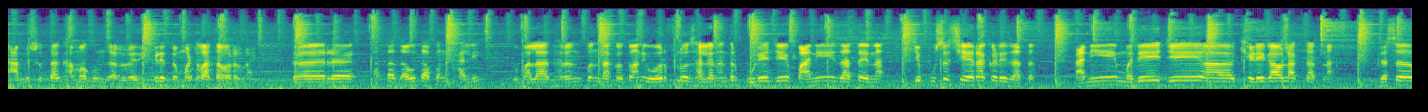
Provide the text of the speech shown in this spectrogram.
आम्हीसुद्धा घामाघूम झालेलो आहे. इकडे दमट वातावरण आहे. तर आता जाऊत आपण खाली. तुम्हाला धरण पण दाखवतो आणि ओव्हरफ्लो झाल्यानंतर पुढे जे पाणी जातं आहे ना जे पुसद शहराकडे जातं आणि मध्ये जे खेडेगाव लागतात ना जसं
